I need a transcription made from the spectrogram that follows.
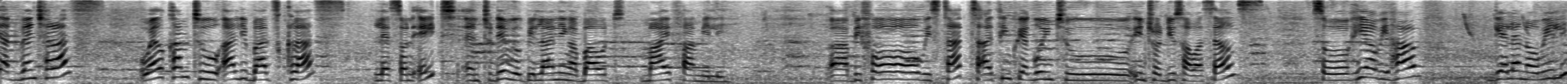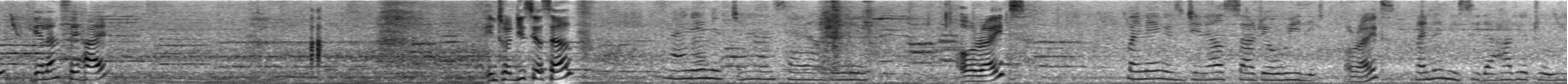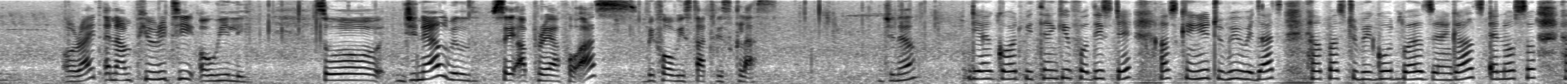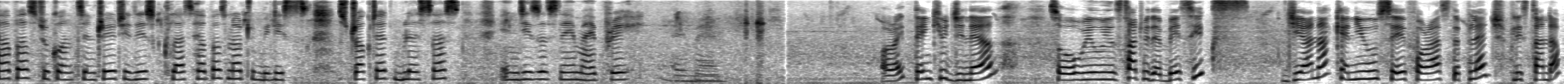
adventurers, welcome to Early Birds class, lesson 8, and today we'll be learning about my family. Uh, before we start, I think we are going to introduce ourselves. So here we have Galen Owili. Galen, say hi. Introduce yourself. My name is Janelle Sarah Willie. All right. My name is Janelle Sario Willie. All right. My name is Ida Harriet Willie. All right, and I'm Purity Owili. So Janelle will say a prayer for us before we start this class. Janelle? Dear God, we thank you for this day, asking you to be with us, help us to be good boys and girls, and also help us to concentrate in this class. Help us not to be distracted. Bless us. In Jesus' name I pray. Amen. All right, thank you, Janelle. So we will start with the basics. Gianna, can you say for us the pledge? Please stand up.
